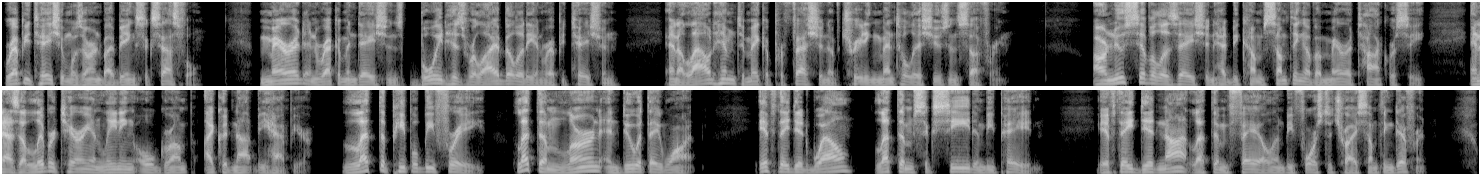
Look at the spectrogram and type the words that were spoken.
Reputation was earned by being successful. Merit and recommendations buoyed his reliability and reputation and allowed him to make a profession of treating mental issues and suffering. Our new civilization had become something of a meritocracy, and as a libertarian-leaning old grump, I could not be happier. Let the people be free. Let them learn and do what they want. If they did well, let them succeed and be paid. If they did not, let them fail and be forced to try something different.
